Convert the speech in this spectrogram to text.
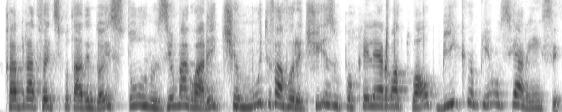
o campeonato foi disputado em dois turnos e o Maguari tinha muito favoritismo porque ele era o atual bicampeão cearense.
